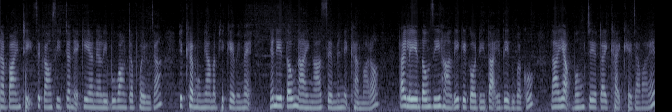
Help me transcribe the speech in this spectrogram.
နက်ပိုင်းထိစစ်ကောင်စီတပ်နဲ့ KNL ပူးပေါင်းတပ်ဖွဲ့တို့ကြားပြစ်ခတ်မှုများမဖြစ်ခဲ့ပေမဲ့ညနေ3:50မိနစ်ခန့်မှာတော့ တိုက်လေရင်၃စီးဟာ၄ကီကောဒေတာရသေးကူဘက်ကိုလာရောက်ဘုံကျဲတိုက်ခိုက်ခဲ့ကြပါတယ်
